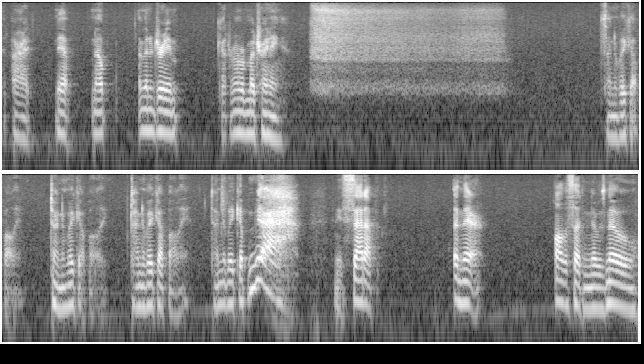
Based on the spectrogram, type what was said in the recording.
Said, All right. Yep. Nope. I'm in a dream. Got to remember my training. Time to wake up, Ollie. Time to wake up, Ollie. Time to wake up, Ollie. Time to wake up. Yeah! And he sat up. And there, all of a sudden, there was no.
